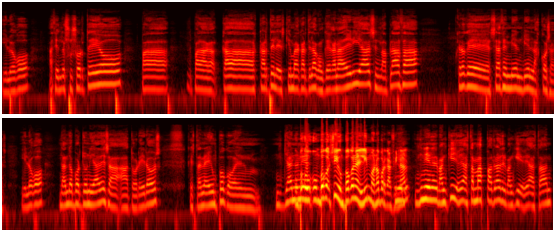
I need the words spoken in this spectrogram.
Y luego haciendo su sorteo para, para cada cartel es quién va a cartelar con qué ganaderías en la plaza. Creo que se hacen bien, bien las cosas. Y luego dando oportunidades a, a toreros que están ahí un poco en... Ya no Un, un poco, sí, un poco en el limbo, ¿no? Porque al final. ni, ni en el banquillo, ya están más para atrás del banquillo, ya están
